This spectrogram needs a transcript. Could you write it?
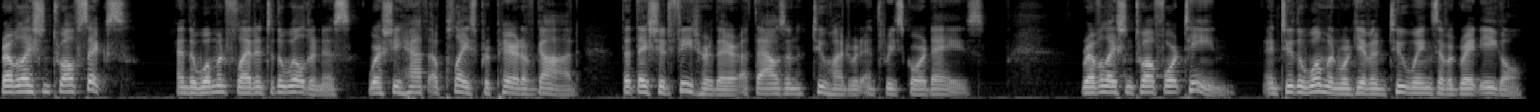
Revelation 12:6 And the woman fled into the wilderness where she hath a place prepared of God that they should feed her there a thousand two hundred and threescore days. Revelation 12:14 and to the woman were given two wings of a great eagle,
